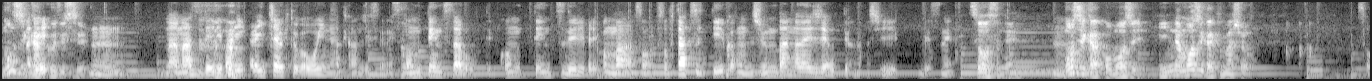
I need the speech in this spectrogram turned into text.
文字書くですよね。うん。まあ、まずデリバリーから行っちゃう人が多いなって感じですよね。コンテンツだろうって。コンテンツデリバリー。まあ、そうそう2つっていうか、この順番が大事だよっていう話ですね。そうですね。うん文字書こう文字。みんな文字書きましょう。そ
